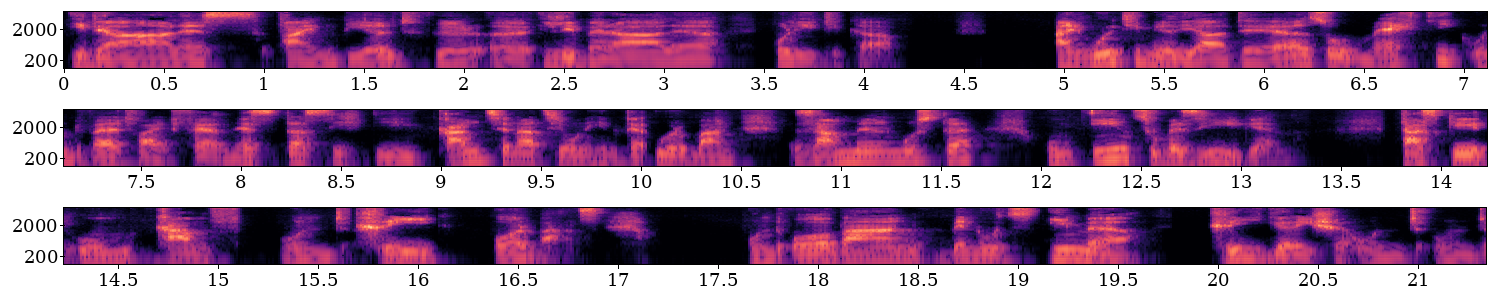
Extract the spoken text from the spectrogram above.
ideales Feindbild für äh, liberale Politiker. Ein Multimilliardär, so mächtig und weltweit vernetzt, dass sich die ganze Nation hinter Urban sammeln musste, um ihn zu besiegen. Das geht um Kampf und Krieg Orbans. Und Orban benutzt immer kriegerische und, und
